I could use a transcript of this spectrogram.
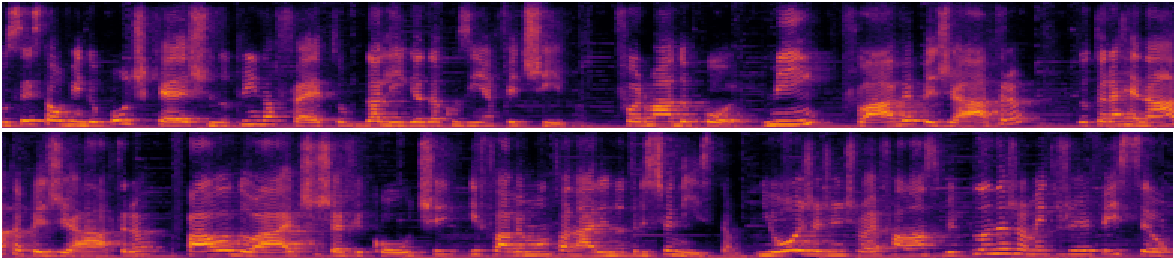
Você está ouvindo o podcast Nutrindo Afeto da Liga da Cozinha Afetiva, formado por mim, Flávia, pediatra, doutora Renata, pediatra, Paula Duarte, chefe coach e Flávia Montanari, nutricionista. E hoje a gente vai falar sobre planejamento de refeição.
